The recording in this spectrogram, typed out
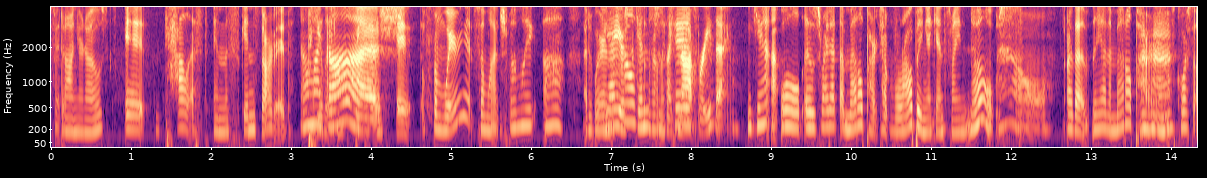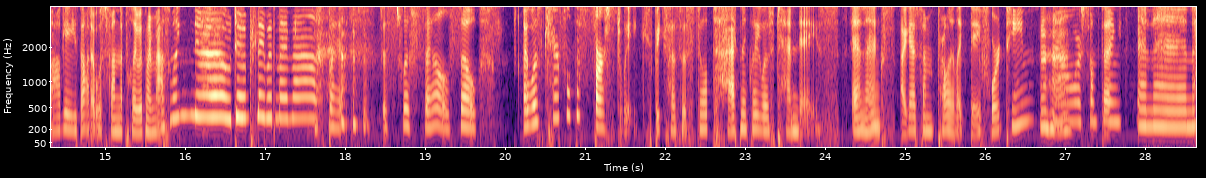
fit it on your nose. It calloused and the skin started Oh my gosh. because it from wearing it so much. I'm like, oh, I had to wear it yeah your house, skin's just like kids. not breathing Yeah, well, it was right at the metal part. Kept rubbing against my nose, oh or the yeah the metal part. And mm-hmm. of course, Augie thought it was fun to play with my mask. I'm like, no, don't play with my mask, but just with Phil. So I was careful the first week because it still technically was ten days, and then I guess I'm probably like day 14 now or something. And then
